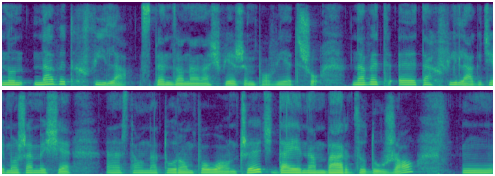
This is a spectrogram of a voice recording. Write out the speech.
no, nawet chwila spędzona na świeżym powietrzu, nawet e, ta chwila, gdzie możemy się e, z tą naturą połączyć, daje nam bardzo dużo. Mm,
